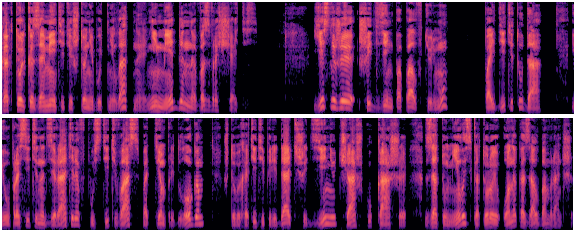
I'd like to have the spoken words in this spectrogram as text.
Как только заметите что-нибудь неладное, немедленно возвращайтесь. Если же Шидзинь попал в тюрьму, пойдите туда и упросите надзирателя впустить вас под тем предлогом, что вы хотите передать Шидзиню чашку каши за ту милость, которую он оказал вам раньше.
